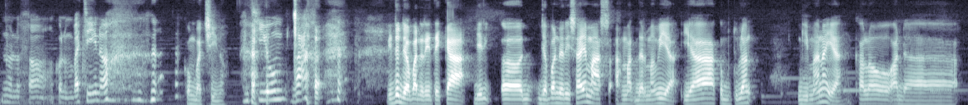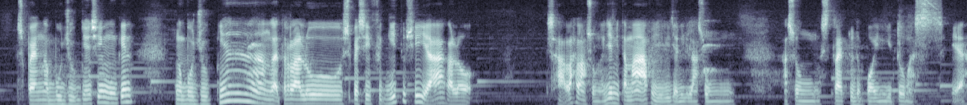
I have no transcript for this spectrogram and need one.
non lo so, con un bacino. Con bacino. Cium. Itu jawaban dari TK. Jadi uh, jawaban dari saya Mas Ahmad Darmawi ya. Ya kebetulan gimana ya kalau ada supaya ngebujuknya sih mungkin ngebujuknya nggak terlalu spesifik gitu sih ya. Kalau salah langsung aja minta maaf jadi jadi langsung langsung straight to the point gitu Mas ya.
